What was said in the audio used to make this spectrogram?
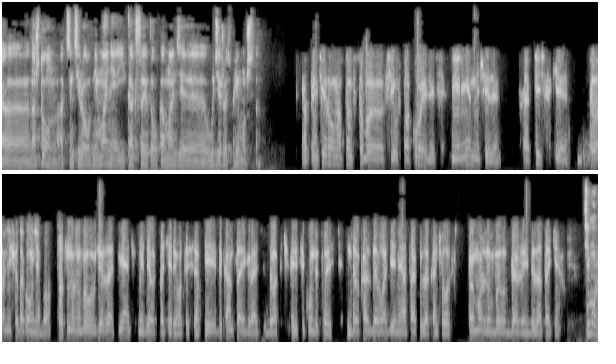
А, на что он акцентировал внимание и как советовал команде удерживать преимущество? Акцентировал на том, чтобы все успокоились, не нервничали, Тактически, то ничего такого не было. Просто нужно было удержать мяч, не делать потери, вот и все. И до конца играть 24 секунды, то есть до каждого владения атакой заканчивалось. То можно было даже и без атаки. Тимур,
